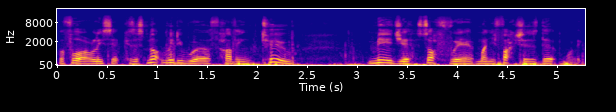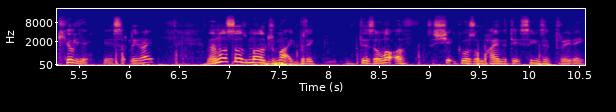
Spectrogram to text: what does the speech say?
before I release it, because it's not really worth having two major software manufacturers that want to kill you, basically, right? And I'm not so melodramatic, but it, there's a lot of shit goes on behind the scenes in 3D.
